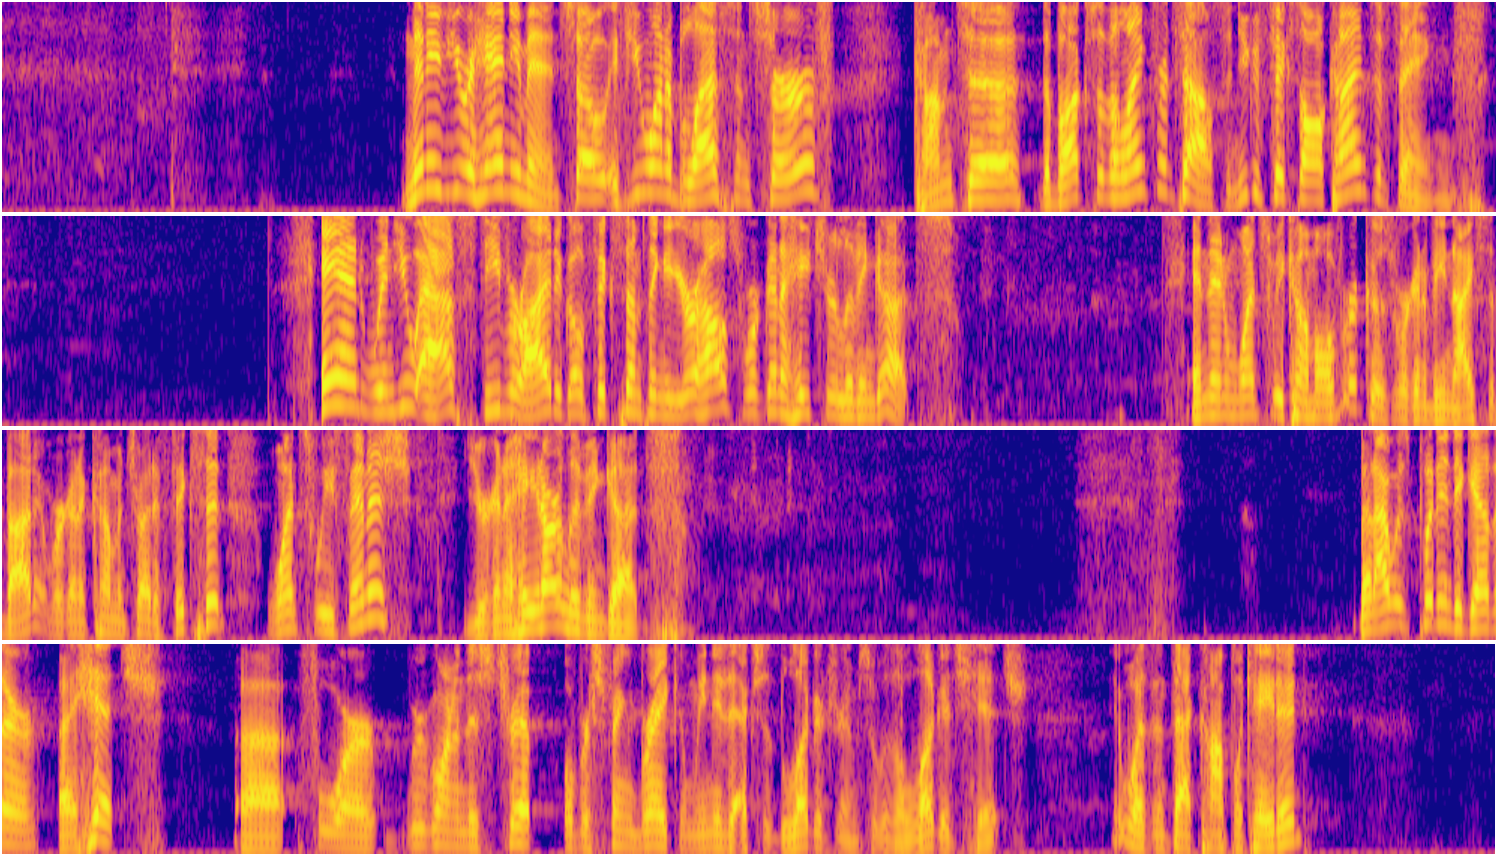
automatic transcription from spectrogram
Many of you are handymen, so if you want to bless and serve, come to the Bucks or the Langford's house, and you can fix all kinds of things. And when you ask Steve or I to go fix something at your house, we're going to hate your living guts. And then once we come over, because we're going to be nice about it, we're going to come and try to fix it. Once we finish, you're going to hate our living guts. But I was putting together a hitch uh, for, we were going on this trip over spring break and we needed extra luggage room, so it was a luggage hitch. It wasn't that complicated.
